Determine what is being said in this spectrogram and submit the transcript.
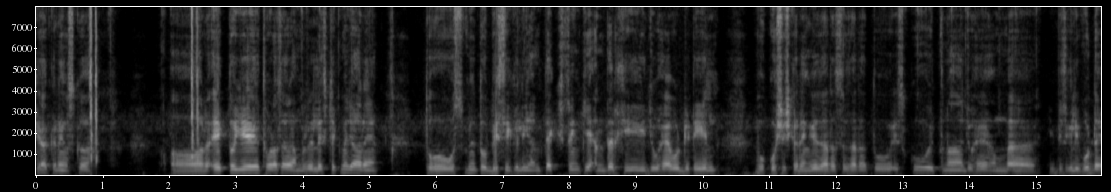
क्या करें उसका? और एक तो ये थोड़ा सा हम रियलिस्टिक में जा रहे हैं। तो उसमें तो बेसिकली हम टेक्सटिंग के अंदर ही जो है वो डिटेल वो कोशिश करेंगे ज़्यादा से ज़्यादा। तो इसको इतना जो है हम बेसिकली वुड है।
